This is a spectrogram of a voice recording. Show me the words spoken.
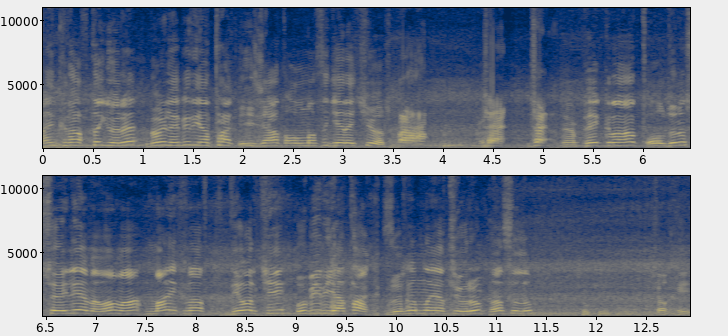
Minecraft'a göre böyle bir yatak icat olması gerekiyor. Yani pek rahat olduğunu söyleyemem ama Minecraft diyor ki bu bir yatak. Zırhımla yatıyorum. Nasılım? Çok iyi. Çok iyi.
